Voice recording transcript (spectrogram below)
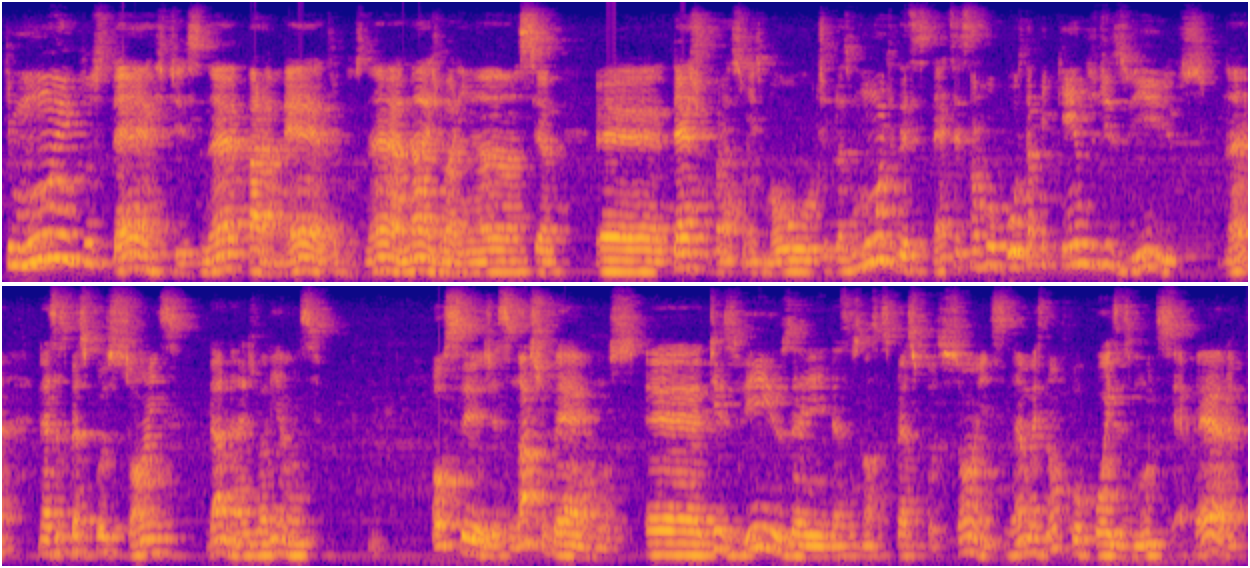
que muitos testes né, paramétricos, né, análise de variância, é, teste de comparações múltiplas, muitos desses testes são robustos a pequenos desvios né, nessas pressuposições da análise de variância. Ou seja, se nós tivermos é, desvios aí dessas nossas pressuposições, né, mas não for coisas muito severas,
